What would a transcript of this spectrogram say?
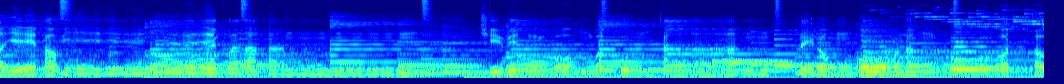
ทวีกลันชีวิตของบักบุญจานได้ลงโอนังกอดเขา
